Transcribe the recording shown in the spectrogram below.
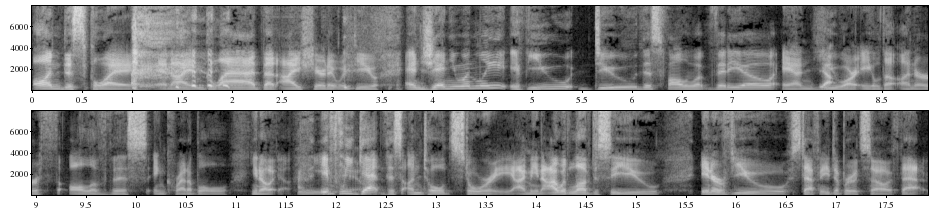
on display, and I am glad that I shared it with you. And genuinely, if you do this follow up video and Yeah. you are able to unearth all of this incredible, you know, if we get this untold story, I mean, I would love to see you interview Stephanie D'Abruzzo if that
